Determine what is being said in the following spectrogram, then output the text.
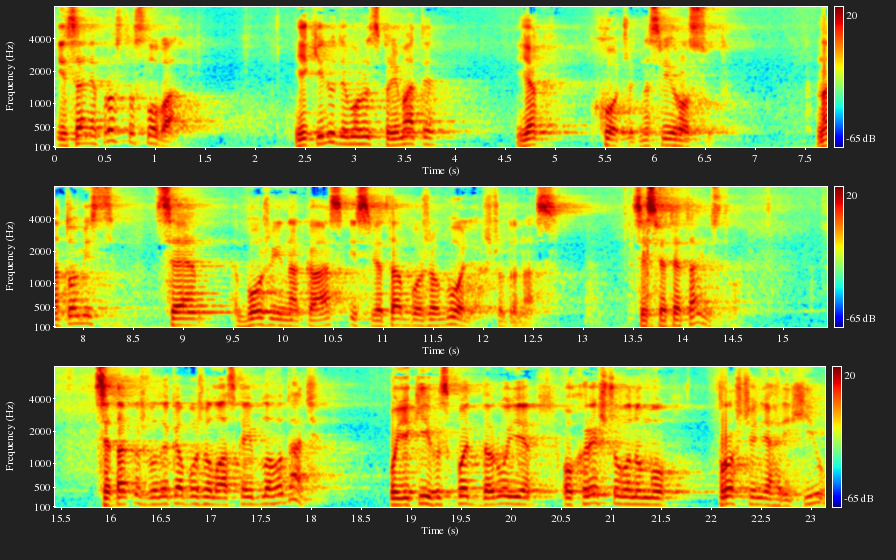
І це не просто слова, які люди можуть сприймати як хочуть на свій розсуд. Натомість це Божий наказ і свята Божа воля щодо нас. Це святе таїнство. Це також велика Божа ласка і благодать, у якій Господь дарує охрещуваному прощення гріхів,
